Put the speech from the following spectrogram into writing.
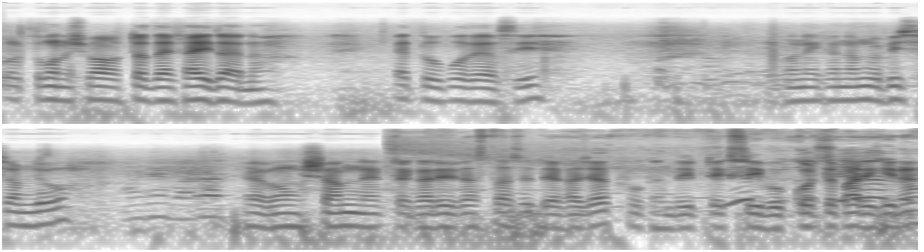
বর্তমানে শহরটা দেখাই যায় না। এত উপরে আছি। এখন এখানে আমরা বিশ্রাম যাব এবং সামনে একটা গাড়ির রাস্তা আছে, দেখা যাক ওখান থেকে ট্যাক্সি বুক করতে পারি কিনা।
